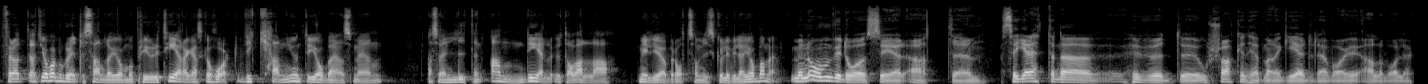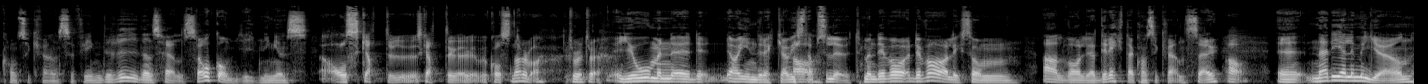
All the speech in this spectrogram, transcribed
För att, att jobba på Greenpeace handlar ju om att prioritera ganska hårt. Vi kan ju inte jobba ens med en, alltså en liten andel utav alla miljöbrott som vi skulle vilja jobba med. Men om vi då ser att eh, cigaretterna, huvudorsaken till att man agerade där var ju allvarliga konsekvenser för individens hälsa och omgivningens. Ja, och skatte, skattekostnader va? Tror du inte det? Jo, men eh, det, ja, indirekt, ja visst ja. absolut. Men det var, det var liksom allvarliga direkta konsekvenser. Ja. Eh, när det gäller miljön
